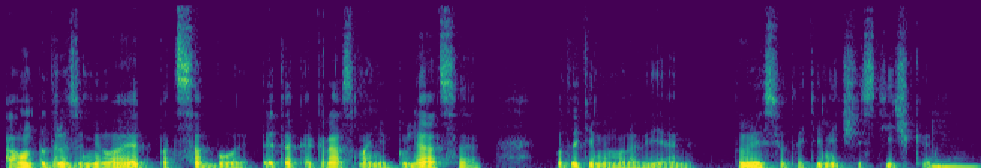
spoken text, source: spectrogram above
а он подразумевает под собой, это как раз манипуляция вот этими муравьями, то есть вот этими частичками. Мгм.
